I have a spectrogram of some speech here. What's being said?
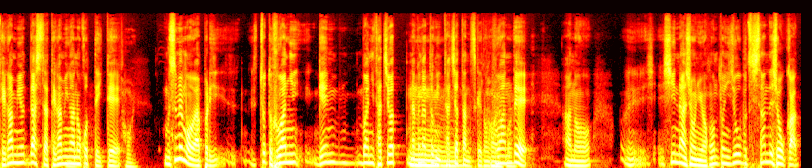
手紙を出した手紙が残っていて、はい。娘もやっぱり、ちょっと不安に、現場に立ち会っ、亡くなった時に立ち会ったんですけど不安で、あの、えー親鸞上人は本当に成仏したんでしょうか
